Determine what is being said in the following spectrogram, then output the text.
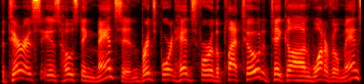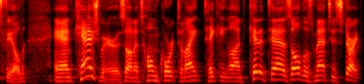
Pateros is hosting Manson. Bridgeport heads for the Plateau to take on Waterville Mansfield. And Cashmere is on its home court tonight, taking on Kittitas. All those matches start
